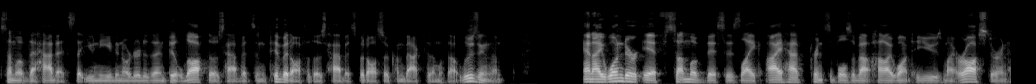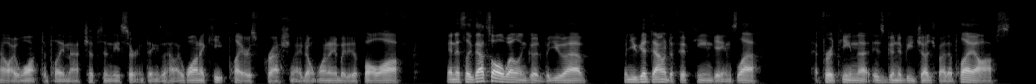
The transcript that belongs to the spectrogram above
some of the habits that you need in order to then build off those habits and pivot off of those habits, but also come back to them without losing them. And I wonder if some of this is like I have principles about how I want to use my roster and how I want to play matchups in these certain things and how I want to keep players fresh and I don't want anybody to fall off. And it's like that's all well and good, but you have when you get down to 15 games left for a team that is going to be judged by the playoffs,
